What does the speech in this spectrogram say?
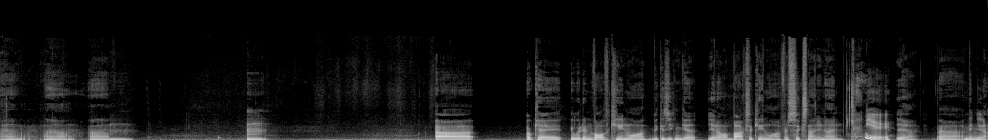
Oh, wow. Um. Mm. Uh. Okay, it would involve quinoa because you can get you know a box of quinoa for six ninety nine. Can you? Yeah. Uh, I mean, you know,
